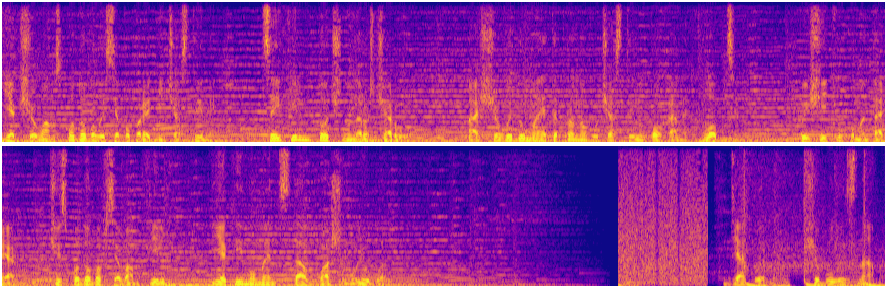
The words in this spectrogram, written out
Якщо вам сподобалися попередні частини, цей фільм точно не розчарує. А що ви думаєте про нову частину поганих хлопців? Пишіть у коментарях, чи сподобався вам фільм який момент став вашим улюбленим. Дякуємо, що були з нами.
